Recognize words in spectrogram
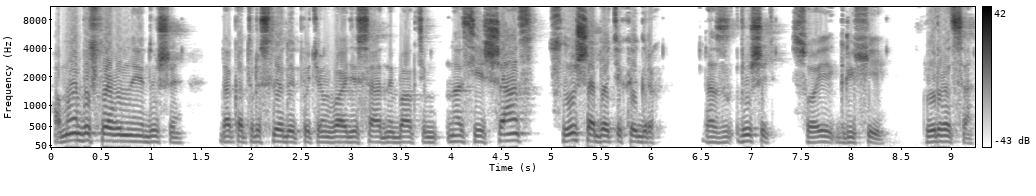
а мы обусловленные души, да, которые следуют путем Вади Садны Бхакти, у нас есть шанс, слушая об этих играх, разрушить свои грехи, вырваться.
